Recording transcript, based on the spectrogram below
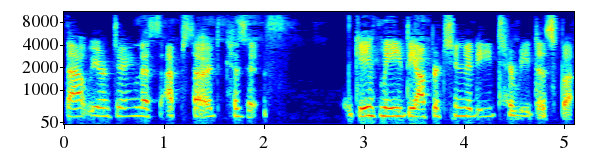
that we were doing this episode because it gave me the opportunity to read this book.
